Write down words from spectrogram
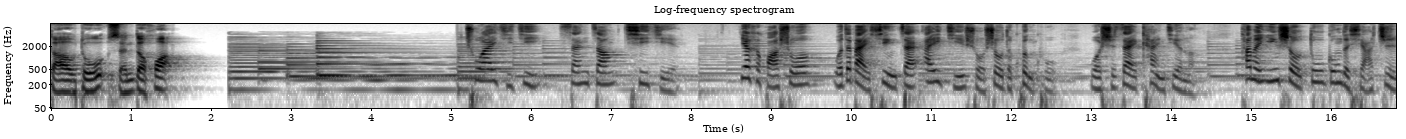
导读神的话，出埃及记。三章七节，耶和华说：“我的百姓在埃及所受的困苦，我实在看见了；他们因受督工的辖制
